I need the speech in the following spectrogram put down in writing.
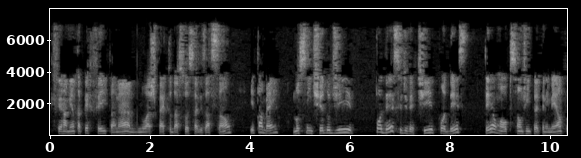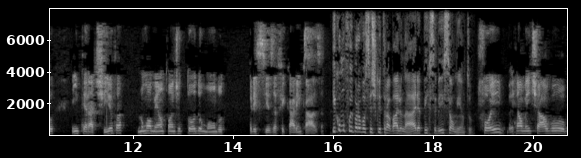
ferramenta perfeita né, no aspecto da socialização e também no sentido de poder se divertir, poder ter uma opção de entretenimento interativa no momento onde todo mundo precisa ficar em casa. E como foi para vocês que trabalham na área perceber esse aumento? Foi realmente algo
